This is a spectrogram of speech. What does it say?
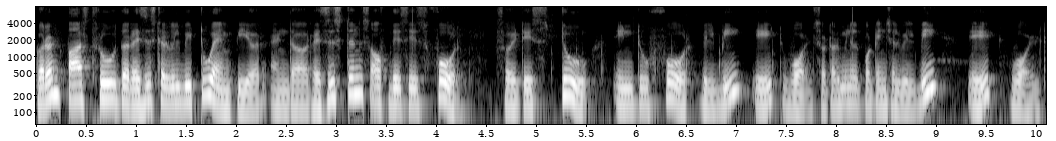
current passed through the resistor will be 2 ampere and the resistance of this is 4. So it is 2 into 4 will be 8 volt. So terminal potential will be 8 volt.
